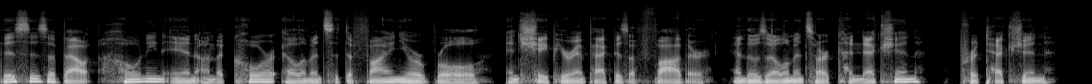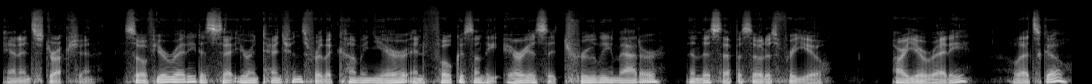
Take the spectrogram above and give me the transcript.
This is about honing in on the core elements that define your role and shape your impact as a father. And those elements are connection, protection, and instruction. So, if you're ready to set your intentions for the coming year and focus on the areas that truly matter, then this episode is for you. Are you ready? Let's go.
